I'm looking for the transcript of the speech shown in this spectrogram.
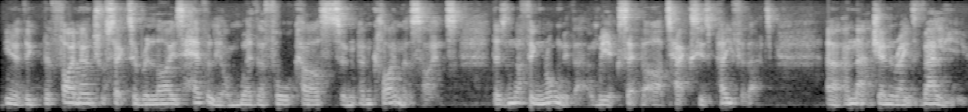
You know, the, the financial sector relies heavily on weather forecasts and, and, climate science. There's nothing wrong with that, and we accept that our taxes pay for that. Uh, and that generates value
